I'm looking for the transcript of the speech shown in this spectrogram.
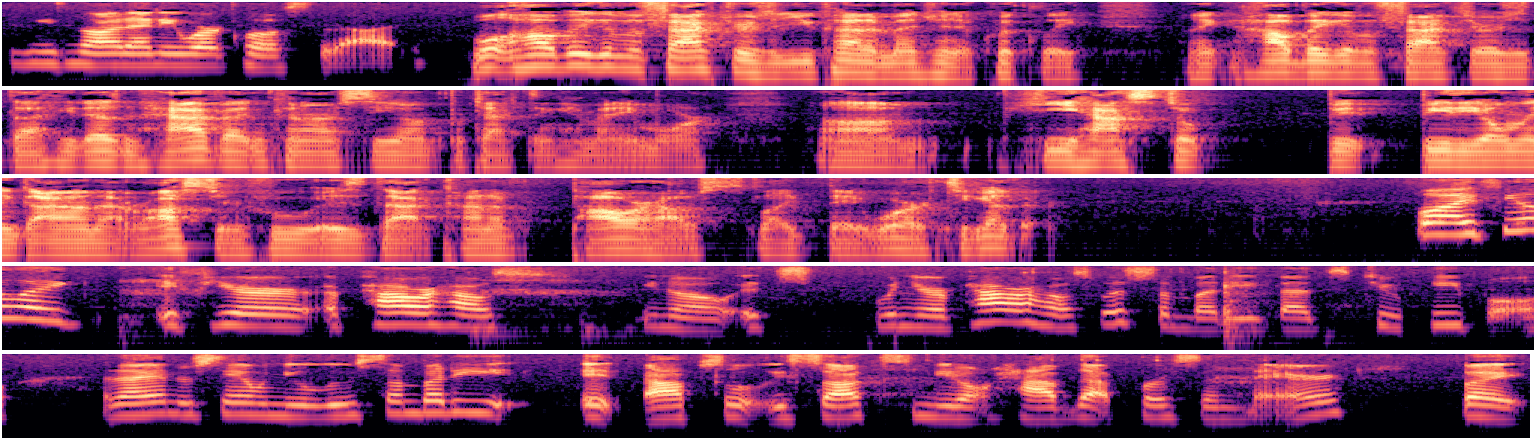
he's not anywhere close to that. Well, how big of a factor is it? You kind of mentioned it quickly. Like, how big of a factor is it that he doesn't have Encarnacion protecting him anymore? Um, he has to be, be the only guy on that roster who is that kind of powerhouse like they were together. Well, I feel like if you're a powerhouse, you know, it's when you're a powerhouse with somebody, that's two people. And I understand when you lose somebody, it absolutely sucks and you don't have that person there. But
